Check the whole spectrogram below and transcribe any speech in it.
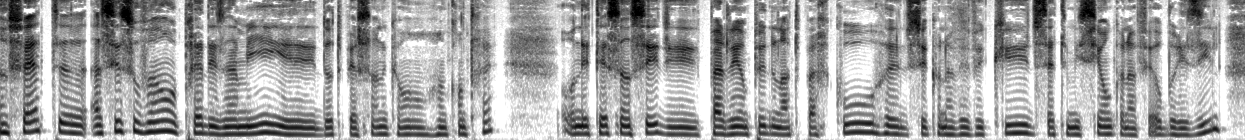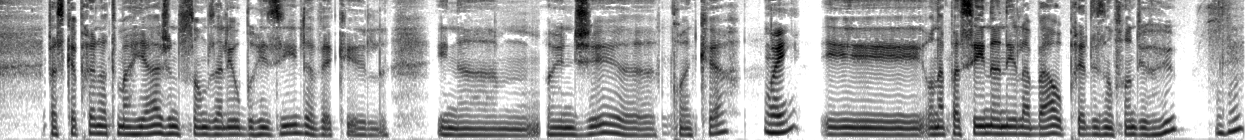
En fait, euh, assez souvent auprès des amis et d'autres personnes qu'on rencontrait, on était censé parler un peu de notre parcours, de ce qu'on avait vécu, de cette mission qu'on a fait au Brésil. Parce qu'après notre mariage, nous sommes allés au Brésil avec une euh, ONG, euh, Point Cœur. Oui. Et on a passé une année là-bas auprès des enfants de rue. Mhm.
